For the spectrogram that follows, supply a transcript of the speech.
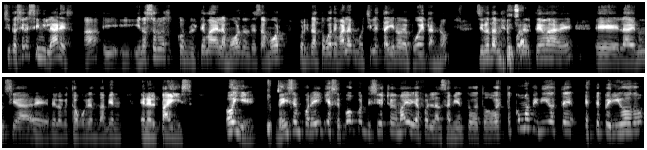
situaciones similares, ¿ah? y, y, no solo con el tema del amor, del desamor, porque tanto Guatemala como Chile está lleno de poetas, ¿no? Sino también por el tema de eh, la denuncia de, de, lo que está ocurriendo también en el país. Oye, me dicen por ahí que hace poco, el 18 de mayo, ya fue el lanzamiento de todo esto. ¿Cómo has vivido este, este periodo?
